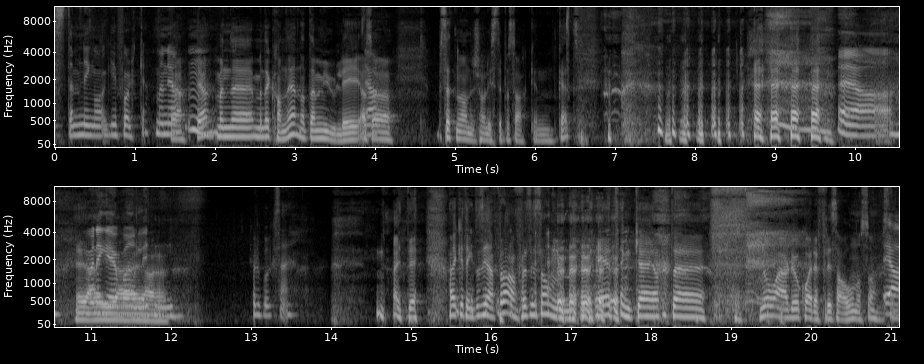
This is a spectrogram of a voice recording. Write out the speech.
stemning òg i folket. Men ja. ja, mm. ja men, eh, men, det kan hende at det er mulig altså, Sett noen andre journalister på saken, Kate. ja. Men jeg er jo bare en liten Hva du bruker å si? Nei, det har jeg ikke tenkt å si herfra. For å si sånn. Jeg tenker at uh, Nå er det jo KrF i salen også, så ja,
